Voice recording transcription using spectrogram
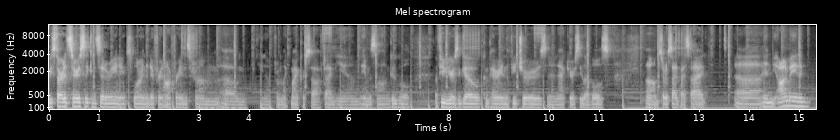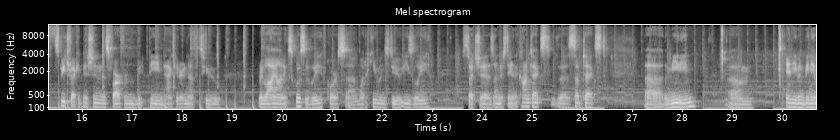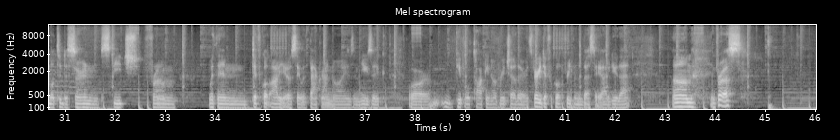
we started seriously considering and exploring the different offerings from, um, you know, from like Microsoft, IBM, Amazon, Google a few years ago, comparing the features and accuracy levels um, sort of side by side. Uh, and automated speech recognition is far from being accurate enough to rely on exclusively, of course, um, what humans do easily, such as understand the context, the subtext, uh, the meaning, um, and even being able to discern speech from within difficult audio, say with background noise and music or people talking over each other. It's very difficult for even the best AI to do that. Um, and for us,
